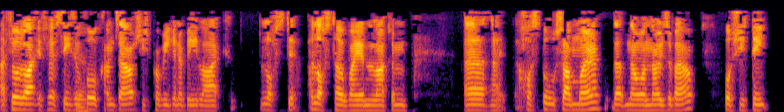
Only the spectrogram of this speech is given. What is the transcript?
I feel like if her season Yeah. four comes out, she's probably going to be like lost it, lost her way in like um, uh, a hospital somewhere that no one knows about, or she's deep,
